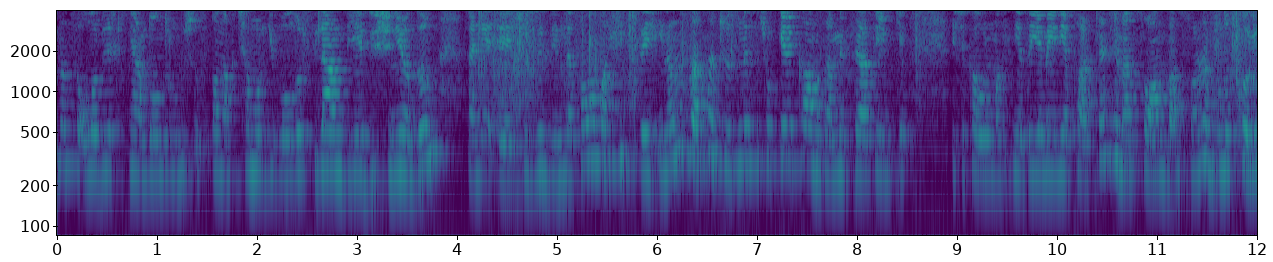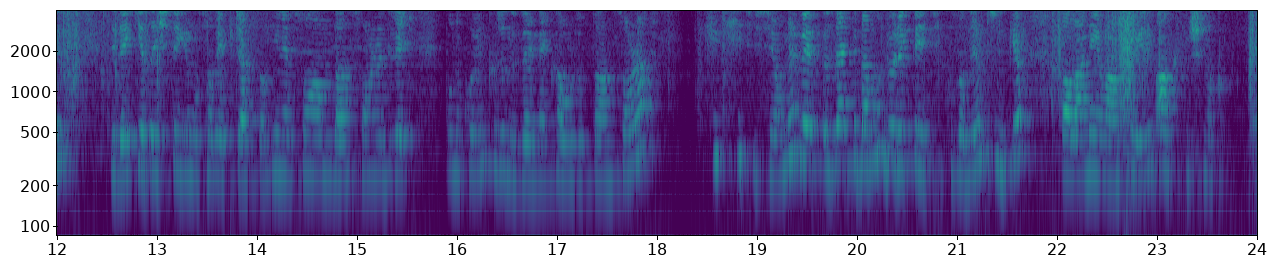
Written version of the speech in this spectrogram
nasıl olabilir ki yani dondurulmuş ıspanak çamur gibi olur falan diye düşünüyordum. Hani e, çözüldüğünde falan ama hiç değil. İnanın zaten çözülmesine çok gerek kalmadan mesela diyelim ki işte kavurmasını ya da yemeğini yaparken hemen soğandan sonra bunu koyun. Direkt ya da işte yumurtalı yapacaksanız yine soğandan sonra direkt bunu koyun kırın üzerine kavurduktan sonra. Hiç hiçbir şey olmuyor ve özellikle ben bunu börekler için kullanıyorum. Çünkü valla ne yalan söyleyeyim kızım şunu e,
